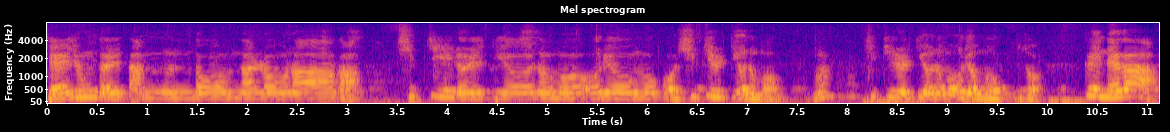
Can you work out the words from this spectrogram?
대중들 땀는 돔 날로 나가 십지를 뛰어넘어 어려움 없고 십지를 뛰어넘어 어? 십지를 뛰어넘어 어려움 없어. 그래 내가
